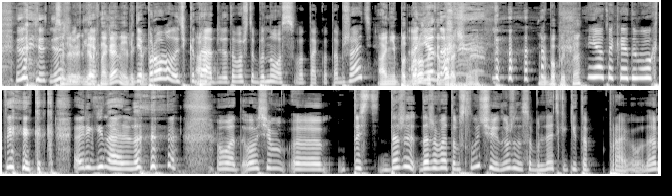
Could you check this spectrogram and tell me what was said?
Вверх ногами или Где проволочка, да, для того, чтобы нос вот так вот обжать. Они подбородок оборачивали? Любопытно. Я такая думаю, ух ты, как оригинально. Вот, в общем, э, то есть даже в этом случае нужно соблюдать какие-то правила, да.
